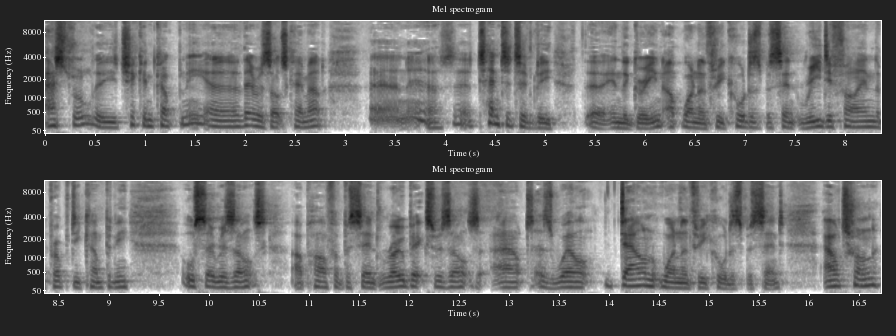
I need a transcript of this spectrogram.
Astral, the chicken company, uh, their results came out and yeah, tentatively uh, in the green, up one and three quarters percent. Redefine, the property company, also results up half a percent. Raubex results out as well, down one and three quarters percent. Altron,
